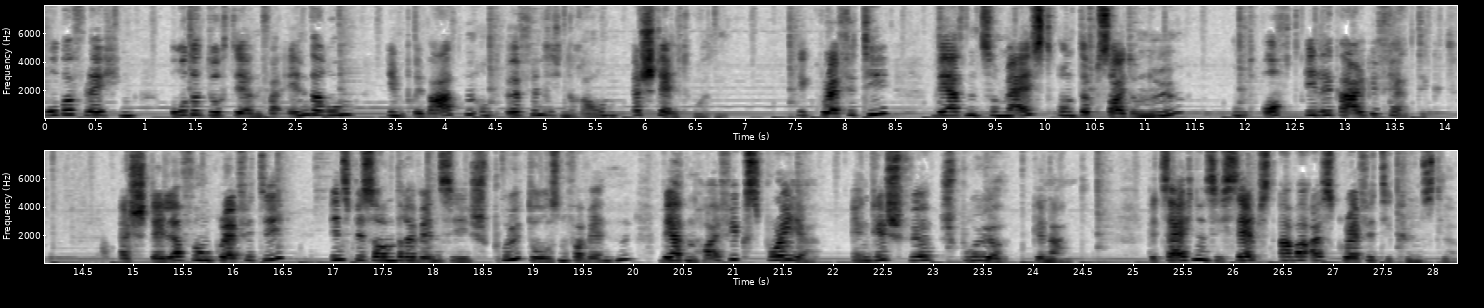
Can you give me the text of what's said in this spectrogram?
Oberflächen oder durch deren Veränderung im privaten und öffentlichen Raum erstellt wurden. Die Graffiti werden zumeist unter Pseudonym und oft illegal gefertigt. Ersteller von Graffiti, insbesondere wenn sie Sprühdosen verwenden, werden häufig Sprayer, englisch für Sprüher, genannt bezeichnen sich selbst aber als Graffiti-Künstler.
